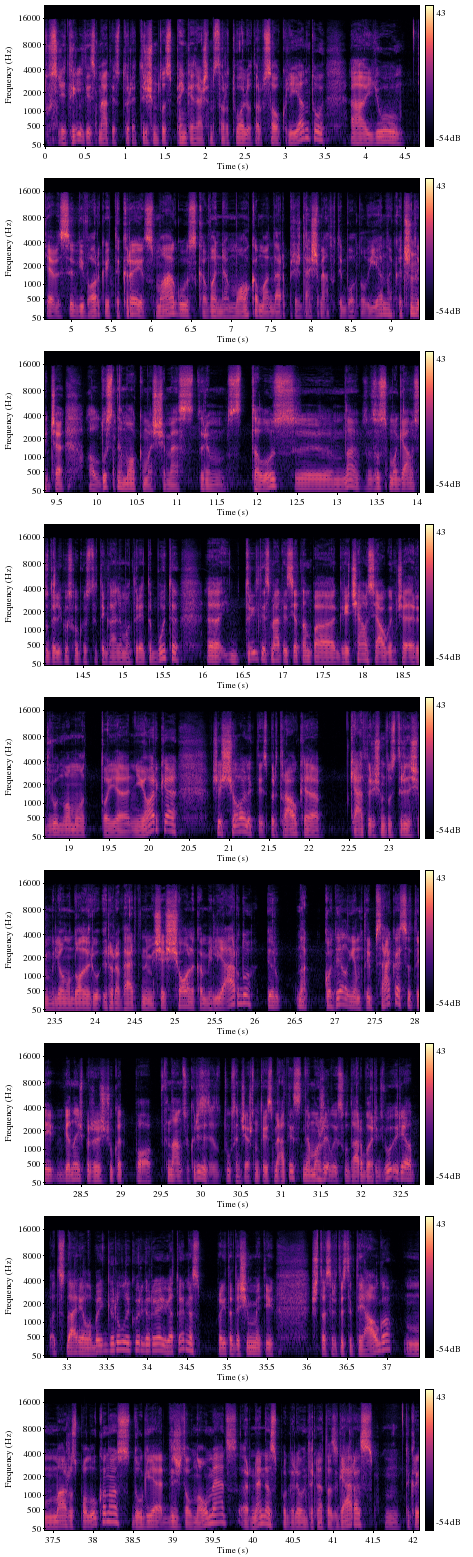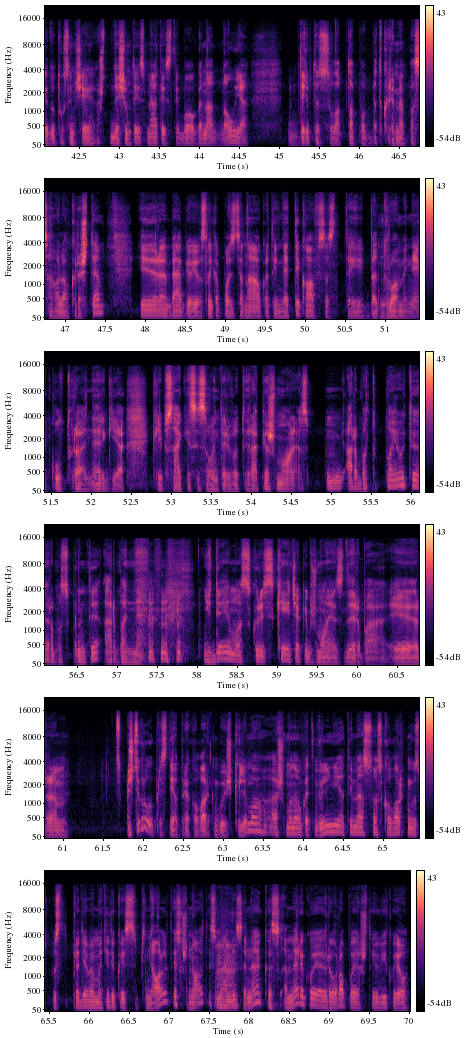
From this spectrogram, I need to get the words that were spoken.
tūkstančiai tryliktais metais turi tris šimtus penkiasdešim startuolių tarp savo klientų jų tie visi WeWorkai tikrai smagūs kava nemokama dar prieš dešim metų tai buvo naujiena kad štai čia alus nemokamas čia mes turim stalus na visus smagiausius dalykus kokius tiktai galima turėti būti. Tryliktais metais jie tampa greičiausiai augančia erdvių nuomotoja niujorke šešioliktais pritraukia keturis šimtus trisdešim milijonų dolerių ir yra vertinami šešiolika milijardų ir na kodėl jiem taip sekasi tai viena iš priežasčių kad po finansų krizės du tūkstančiai aštuntais metais nemažai laisvų darbo erdvių ir jie atsidarė labai geru laiku ir geroje vietoje nes praeitą dešimtmetį šita sritis tiktai augo. Mažos palūkanos daugėja digital nomads ar ne nes pagaliau internetas geras. Tikrai du tūkstančiai dešimtais metais tai buvo gana nauja dirbti su laptopu bet kuriame pasaulio krašte. Ir be abejo jie visą laiką pozicionavo kad tai ne tik ofisas tai bendruomenė kultūra energija kaip sakė jisai savo interviu tai yra apie žmones arba tu pajauti arba supranti arba ne. Judėjimas kuris keičia kaip žmonės dirba. Ir iš tikrųjų prisidėjo prie kovorkingų iškilimo. Aš manau kad vilniuje tai mes tuos kovorkingus pradėjome matyti kai septynioliktais aštuonioliktais Mhm. metais ar ne kas amerikoje ir europoje štai vyko jau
